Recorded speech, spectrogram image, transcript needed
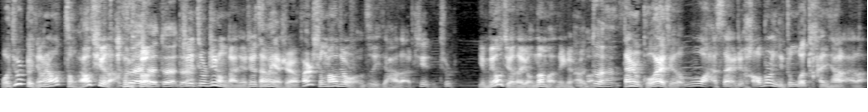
我就是北京人，我总要去的，对对对对这就是这种感觉。这咱们也是，反正熊猫就是我们自己家的，这就是也没有觉得有那么那个什么。呃对。但是国外觉得哇塞，这好不容易中国谈下来了，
